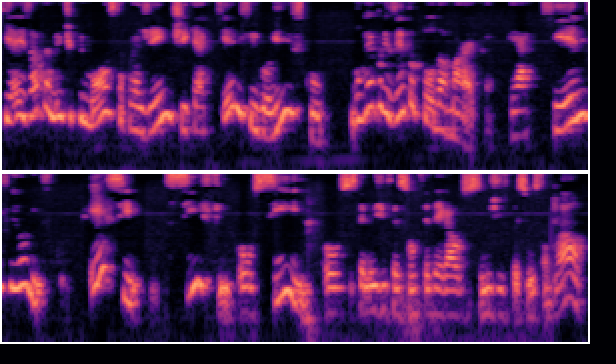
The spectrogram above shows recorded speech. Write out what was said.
que é exatamente o que mostra pra gente que aquele frigorífico não representa toda a marca, é aquele frigorífico. Esse CIF, ou CI, ou Sistema de Inspeção Federal, Sistema de Inspeção Estadual,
